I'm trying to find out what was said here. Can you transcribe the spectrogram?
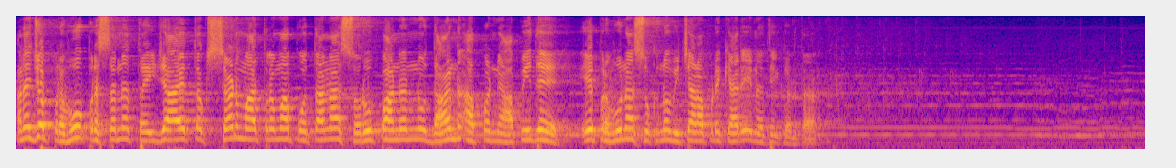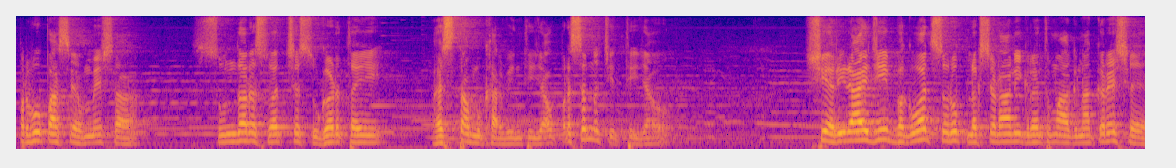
અને જો પ્રભુ પ્રસન્ન થઈ જાય તો ક્ષણ માત્રમાં પોતાના સ્વરૂપાનંદનું દાન આપણને આપી દે. એ પ્રભુના સુખનો વિચાર આપણે ક્યારેય નથી કરતા. પ્રભુ પાસે હંમેશા સુંદર, સ્વચ્છ, સુઘડ થઈ હસતા મુખારવિંદથી જાઓ, પ્રસન્ન ચિત્તથી જાઓ. શ્રી હરિરાયજી ભગવત સ્વરૂપ લક્ષણાની ગ્રંથમાં આજ્ઞા કરે છે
